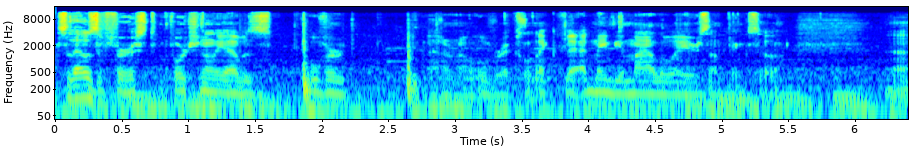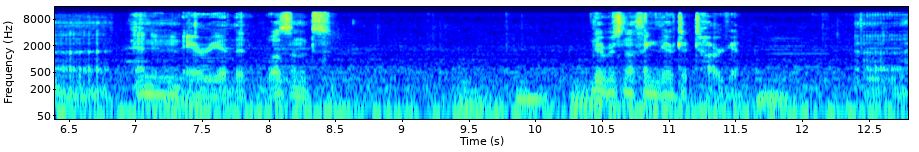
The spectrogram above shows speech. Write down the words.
So that was the first. Fortunately, I was over, I don't know, over a, like maybe a mile away or something. So, uh, and in an area that wasn't, there was nothing there to target. Uh,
